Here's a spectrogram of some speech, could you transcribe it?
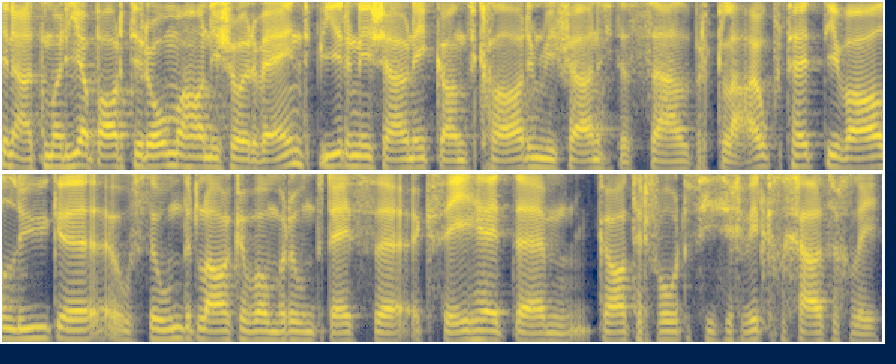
Genau, die Maria Bartiroma habe ich schon erwähnt. Ihr ist auch nicht ganz klar, inwiefern sie das selber glaubt hat, die Wahllüge. Aus den Unterlagen, die man unterdessen gesehen hat, ähm, geht hervor, dass sie sich wirklich auch so ein bisschen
